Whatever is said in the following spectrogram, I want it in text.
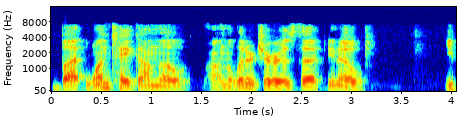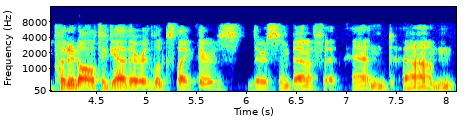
but one take on the on the literature is that you know you put it all together, it looks like there's there's some benefit, and um,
